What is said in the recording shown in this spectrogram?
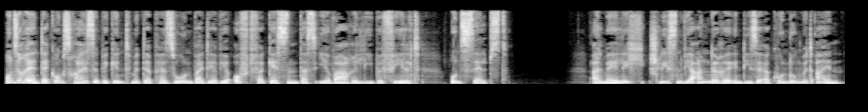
Unsere Entdeckungsreise beginnt mit der Person, bei der wir oft vergessen, dass ihr wahre Liebe fehlt, uns selbst. Allmählich schließen wir andere in diese Erkundung mit ein,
